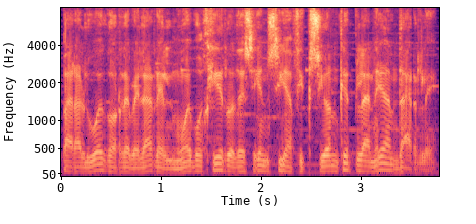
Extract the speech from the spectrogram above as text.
para luego revelar el nuevo giro de ciencia ficción que planean darle.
